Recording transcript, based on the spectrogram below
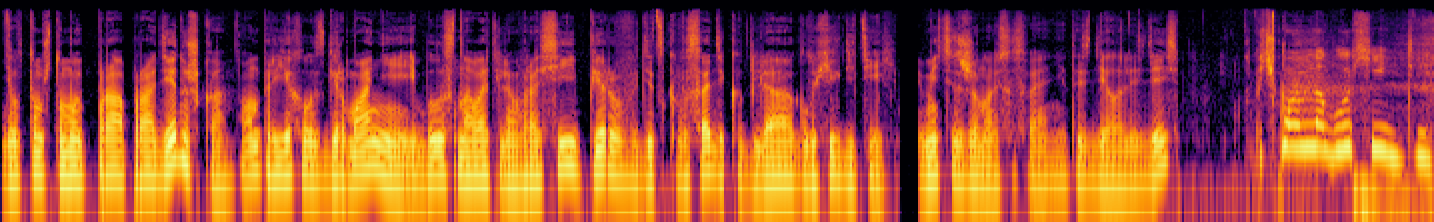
Дело в том, что мой прапрадедушка, он приехал из Германии и был основателем в России первого детского садика для глухих детей. Вместе с женой со своей они это сделали здесь. Почему именно глухие дети?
